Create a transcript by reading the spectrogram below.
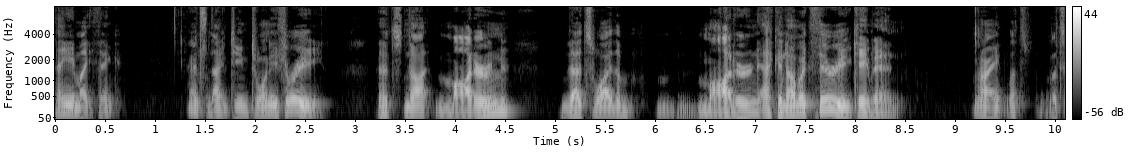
Now you might think, that's 1923. That's not modern. That's why the modern economic theory came in. All right, let's let's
